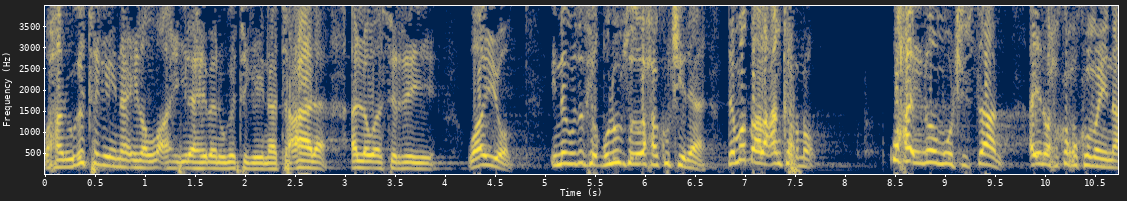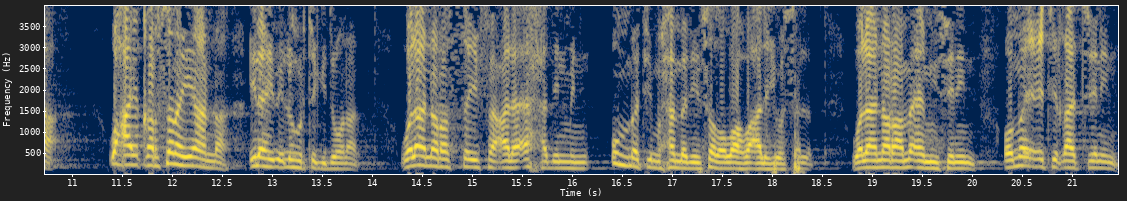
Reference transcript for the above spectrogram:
Waxaanu uga tegaynaa ila allahi ilaahay baanu uga tegaynaa tacaala. Alla waa sarreeye waayo inagu dadka quluubtooda waxaa ku jira dee ma daalacan karno? Waxa inoo muujistaan ayaynu wax ku xukumaynaa waxa ay qarsanayaanna ilahay bay la hortegi doonaan. Walaa nara asayfa cala axadin min ummati muxamadin sala allahu calayhi wasalam walaa naraa ma aaminsanin oo ma ictiqaadsanin.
